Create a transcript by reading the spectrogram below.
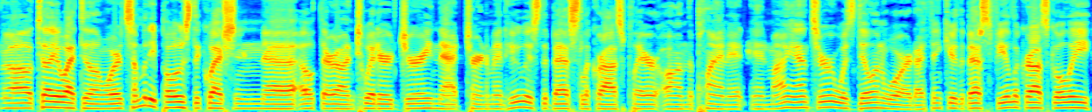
I'll tell you what, Dillon Ward. Somebody posed the question uh, out there on Twitter during that tournament: Who is the best lacrosse player on the planet? And my answer was Dillon Ward. I think you're the best field lacrosse goalie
